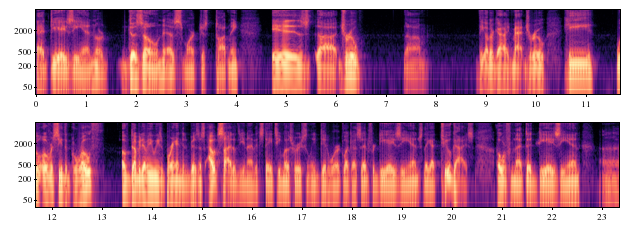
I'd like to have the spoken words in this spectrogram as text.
at DAZN or DAZN, as Mark just taught me, is uh, Drew. Um, the other guy, Matt Drew, he will oversee the growth of WWE's brand and business outside of the United States. He most recently did work, like I said, for DAZN. So they got two guys over from that DAZN. Uh,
